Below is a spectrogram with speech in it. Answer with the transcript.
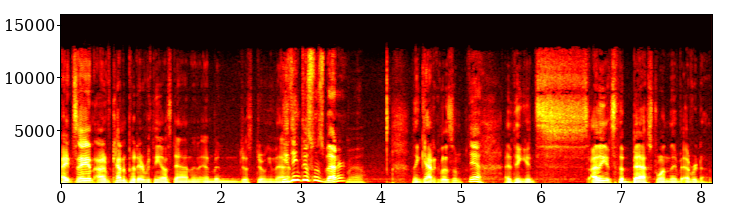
I'd say it, I've kind of put everything else down and, and been just doing that. You think this one's better? Yeah. the Cataclysm? Yeah. I think it's I think it's the best one they've ever done.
